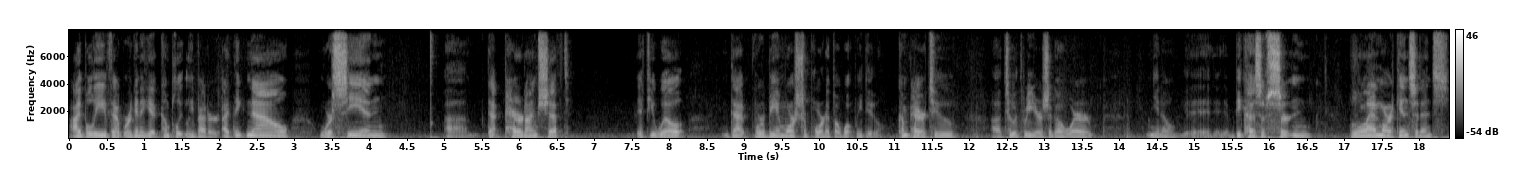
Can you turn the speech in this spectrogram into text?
I believe that we're going to get completely better. I think now we're seeing um, that paradigm shift, if you will, that we're being more supportive of what we do compared to uh, two or three years ago, where, you know, eh, because of certain landmark incidents,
